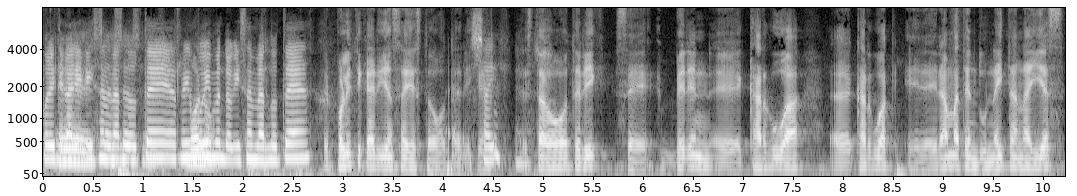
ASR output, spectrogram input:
politikariak Ez, izan behar dute, herri Bueno. mugimenduak izan behar dute. E, politikarien zai ez da goterik, Zai, eh? Ez da goterik, ze beren e, kargua, e, karguak e, eramaten du nahi nahi ez,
